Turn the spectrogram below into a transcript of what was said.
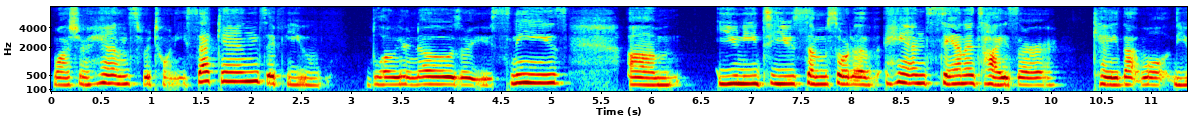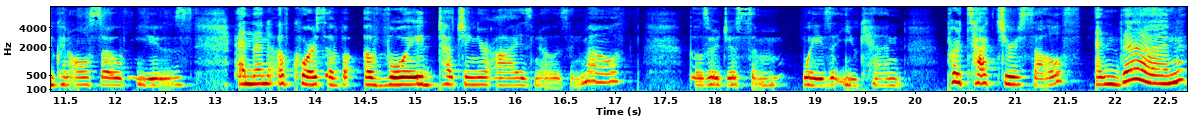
wash your hands for 20 seconds. If you blow your nose or you sneeze, um, you need to use some sort of hand sanitizer okay that will you can also use. And then of course av- avoid touching your eyes nose and mouth. Those are just some ways that you can protect yourself. And then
